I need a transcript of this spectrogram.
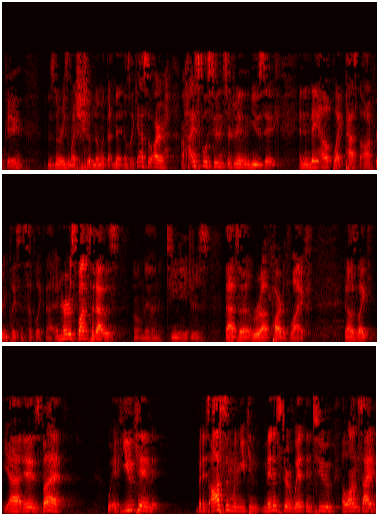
"Okay." There's no reason why she should have known what that meant. And I was like, "Yeah, so our our high school students are doing the music." And then they help like pass the offering place and stuff like that. And her response to that was, "Oh man, teenagers, that's a rough part of life." And I was like, "Yeah, it is, but if you can but it's awesome when you can minister with and to alongside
